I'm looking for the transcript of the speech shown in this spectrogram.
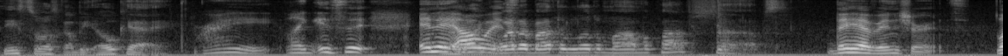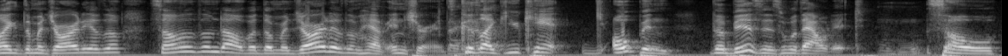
These stores gonna be okay. right. Like, is it, and it They're like, always what about the little mom and pop shops? they have insurance. Like the majority of them, some of them don't, but the majority of them have insurance because like you can't open the business without it. Mm-hmm. So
